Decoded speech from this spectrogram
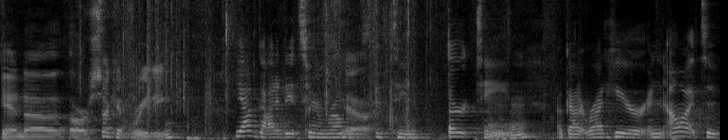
And uh, our second reading. Yeah, I've got it. It's here in Romans yeah. 15 13. Mm-hmm. I've got it right here. And I like to.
